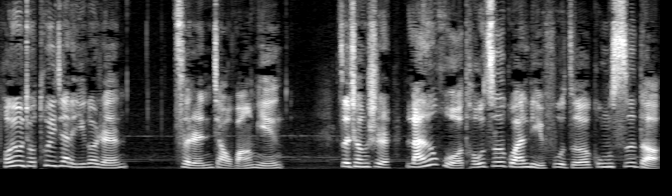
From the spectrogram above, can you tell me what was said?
朋友就推荐了一个人，此人叫王明，自称是蓝火投资管理负责公司的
